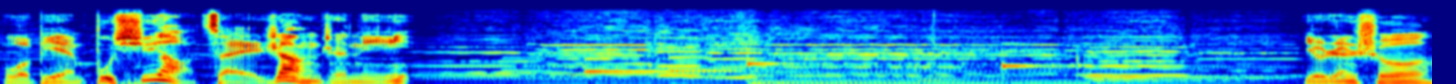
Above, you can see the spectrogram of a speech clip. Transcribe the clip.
我便不需要再让着你。有人说，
